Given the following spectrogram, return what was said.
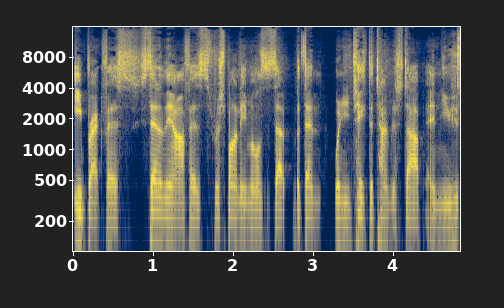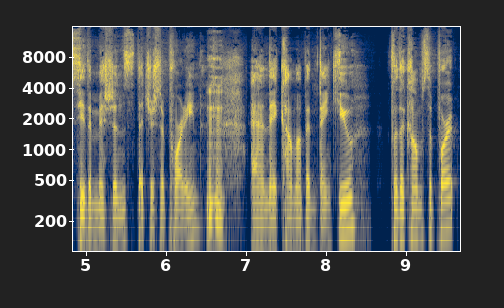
eat breakfast, sit in the office, respond to emails and stuff. But then when you take the time to stop and you see the missions that you're supporting mm-hmm. and they come up and thank you for the comm support.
